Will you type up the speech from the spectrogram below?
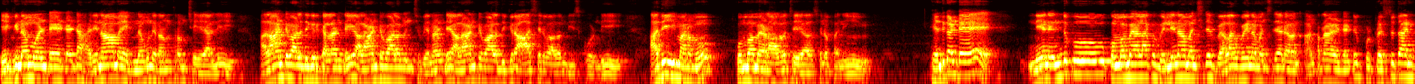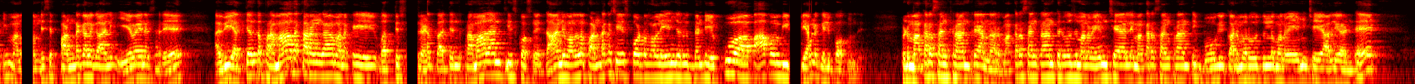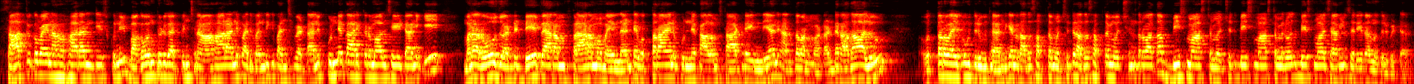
యజ్ఞము అంటే ఏంటంటే హరినామ యజ్ఞము నిరంతరం చేయాలి. అలాంటి వాళ్ళ దగ్గరికి వెళ్ళండి అలాంటి వాళ్ళ నుంచి వినండి అలాంటి వాళ్ళ దగ్గర ఆశీర్వాదం తీసుకోండి. అది మనము కుంభమేళాలో చేయాల్సిన పని. ఎందుకంటే నేను ఎందుకు కుంభమేళాకు వెళ్ళినా మంచిదే వెళ్ళకపోయినా మంచిదే అని అంటున్నా ఏంటంటే ఇప్పుడు ప్రస్తుతానికి మనం చేసే పండగలు కానీ ఏవైనా సరే అవి అత్యంత ప్రమాదకరంగా మనకి వర్తిస్తున్నాయి. అత్యంత ప్రమాదాన్ని తీసుకొస్తున్నాయి. దానివల్ల పండగ చేసుకోవటం వల్ల ఏం జరుగుతుందంటే ఎక్కువ పాపం వీటిలోకి వెళ్ళిపోతుంది. ఇప్పుడు మకర సంక్రాంతి అన్నారు. మకర సంక్రాంతి రోజు మనం ఏం చేయాలి? మకర సంక్రాంతి భోగి కనుమ రోజుల్లో మనం ఏం చేయాలి అంటే సాత్వికమైన ఆహారాన్ని తీసుకుని భగవంతుడికి అర్పించిన ఆహారాన్ని పది మందికి పంచిపెట్టాలి. పుణ్య కార్యక్రమాలు చేయడానికి మన రోజు అంటే డే ప్రారం ప్రారంభమైంది. అంటే ఉత్తరాయణ పుణ్యకాలం స్టార్ట్ అయింది అని అర్థం అనమాట అంటే రథాలు ఉత్తర వైపుకు తిరుగుతాయి. అందుకని రథసప్తమి వచ్చింది. రథసప్తమి వచ్చిన తర్వాత భీష్మాష్టమి వచ్చింది. భీష్మాష్టమి రోజు భీష్మాచార్యులు శరీరాన్ని వదిలిపెట్టారు.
